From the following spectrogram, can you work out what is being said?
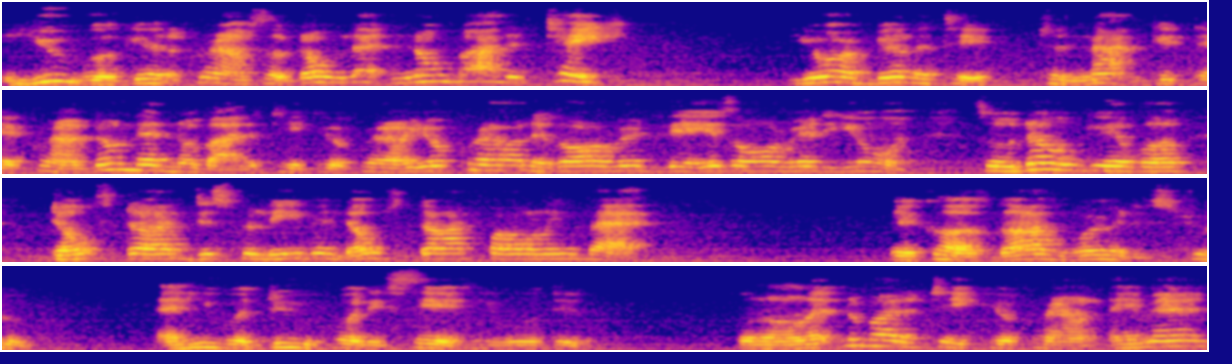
you will get a crown. So don't let nobody take your ability to not get that crown. Don't let nobody take your crown. Your crown is already there. It's already yours. So don't give up. Don't start disbelieving. Don't start falling back. Because God's word is true. And he will do what he said he will do. So don't let nobody take your crown. Amen.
